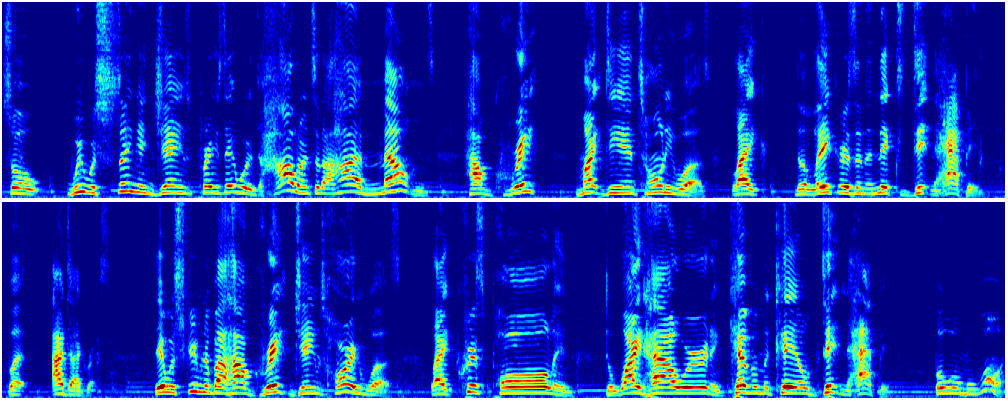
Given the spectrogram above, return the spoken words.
So we were singing James praise. They were hollering to the high mountains how great Mike D'Antoni was. Like the Lakers and the Knicks didn't happen, but I digress. They were screaming about how great James Harden was. Like Chris Paul and Dwight Howard and Kevin McHale didn't happen. But we'll move on.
